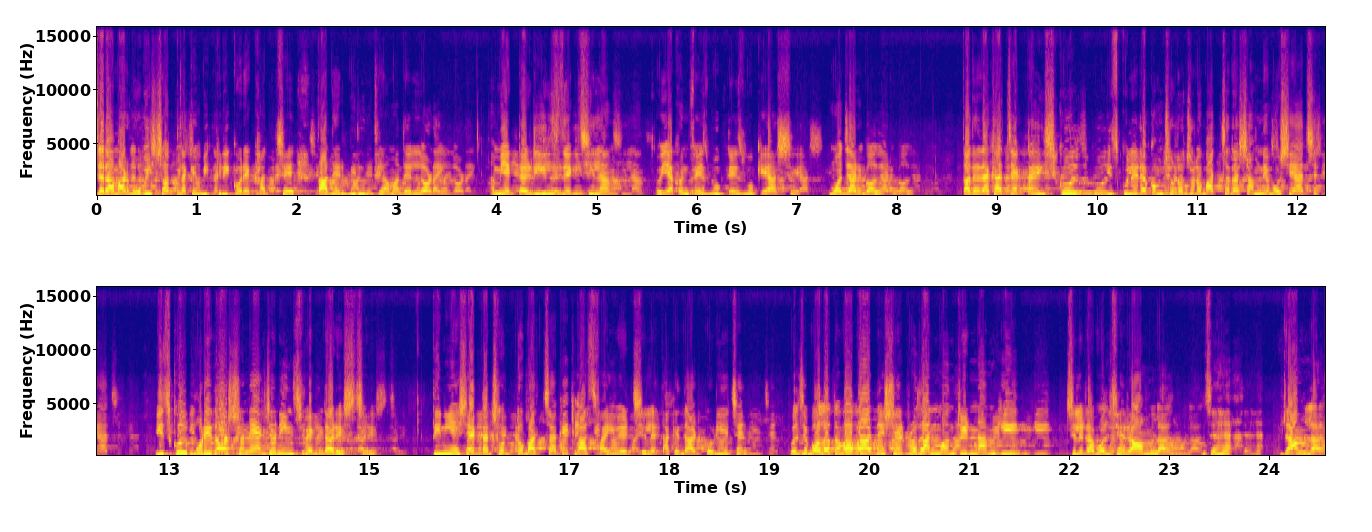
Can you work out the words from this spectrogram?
যারা আমার ভবিষ্যৎটাকে বিক্রি করে খাচ্ছে, তাদের বিরুদ্ধে আমাদের লড়াই। আমি একটা রিলস দেখছিলাম, ওই এখন ফেসবুক টেসবুকে আসে, মজার গল্প। তাতে দেখাচ্ছে একটা স্কুল স্কুল এরকম ছোট ছোট বাচ্চারা সামনে বসে আছে স্কুল পরিদর্শনে একজন ইন্সপেক্টর এসছে। তিনি এসে একটা ছোট্ট বাচ্চাকে ক্লাস ফাইভের ছেলে তাকে দাঁড় করিয়েছেন। বলছে, বলো তো বাবা, দেশের প্রধানমন্ত্রীর নাম কি? ছেলেটা বলছে, রামলাল। হ্যাঁ? রামলাল?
